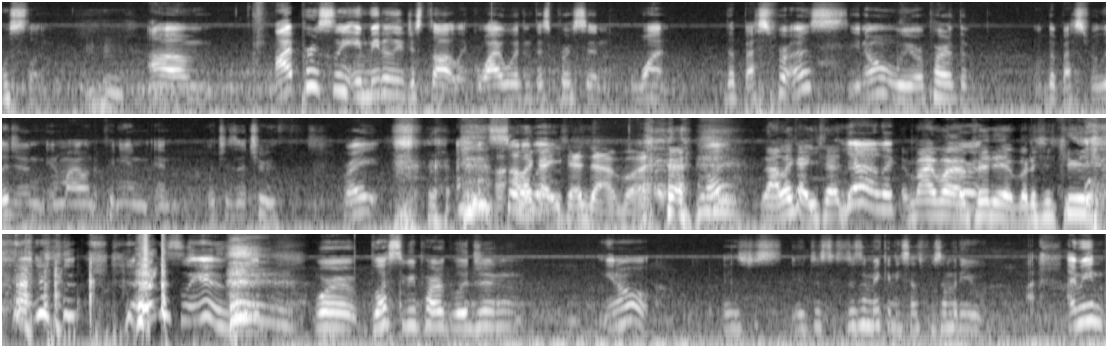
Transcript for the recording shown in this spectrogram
Muslim? Mm-hmm. Um, I personally immediately just thought like, why wouldn't this person want the best for us? You know, we were part of the the best religion, in my own opinion, and which is the truth, right? And I so, like, how you said that, but What? I like how you said Yeah, that. Yeah, like, in my, my opinion, but it's the truth. it honestly is. Like, we're blessed to be part of religion. You know, it's just it just doesn't make any sense for somebody. Who, I, mean.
